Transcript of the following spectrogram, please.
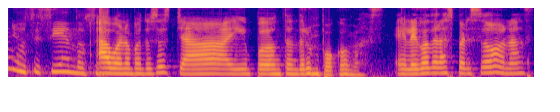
años diciéndose. Ah, bueno, pues entonces ya ahí puedo entender un poco más. El ego de las personas.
